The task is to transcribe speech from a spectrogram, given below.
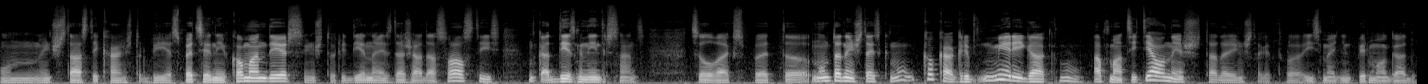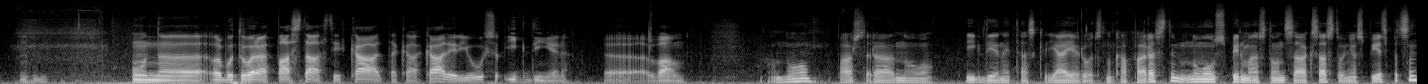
un viņš stāstīja, ka viņš tur bija speciālīgs komandieris. Viņš tur ir dienējis dažādās valstīs. Nu, diezgan interesants cilvēks. Bet, uh, nu, tad viņš teica, ka nu, kaut kā grib mierīgāk nu, apmācīt jauniešus. Tādēļ viņš tagad to izmēģina pirmo gadu. Mhm. Un uh, varbūt tu varētu pastāstīt, kāda, kā, kāda ir jūsu ikdiena uh, vam. Nu, pārsvarā nu, ikdiena ir tas, ka jāierodas nu, kā parasti. Nu, mūsu pirmā stunda sākas 8.15.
